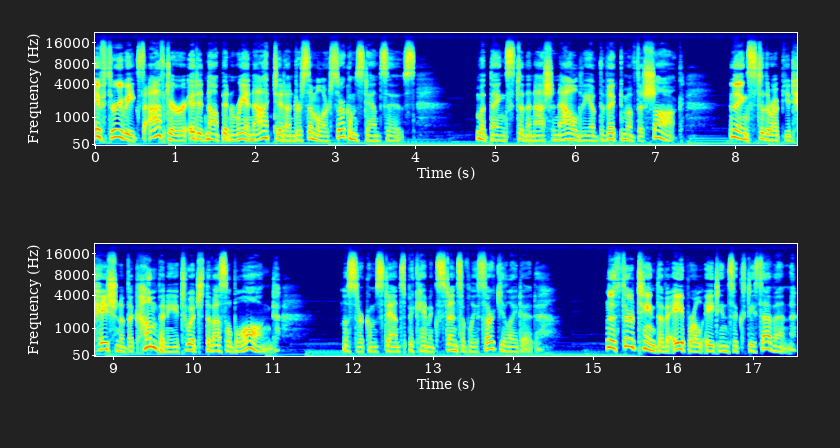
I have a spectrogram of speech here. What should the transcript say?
if three weeks after it had not been reenacted under similar circumstances. But thanks to the nationality of the victim of the shock, thanks to the reputation of the company to which the vessel belonged, the circumstance became extensively circulated. The 13th of April, 1867,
